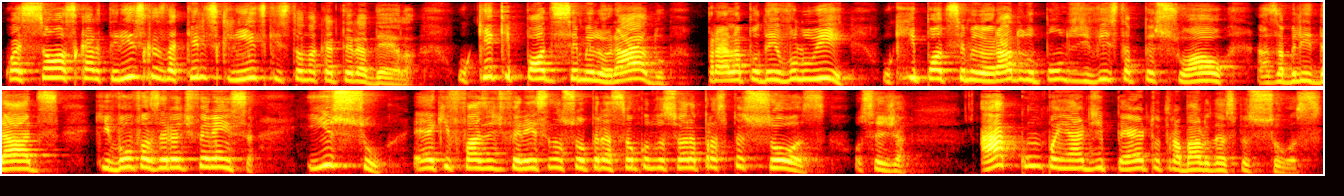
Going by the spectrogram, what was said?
quais são as características daqueles clientes que estão na carteira dela. O que, que pode ser melhorado para ela poder evoluir? O que, que pode ser melhorado do ponto de vista pessoal, as habilidades que vão fazer a diferença. Isso é que faz a diferença na sua operação quando você olha para as pessoas, ou seja, acompanhar de perto o trabalho das pessoas.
